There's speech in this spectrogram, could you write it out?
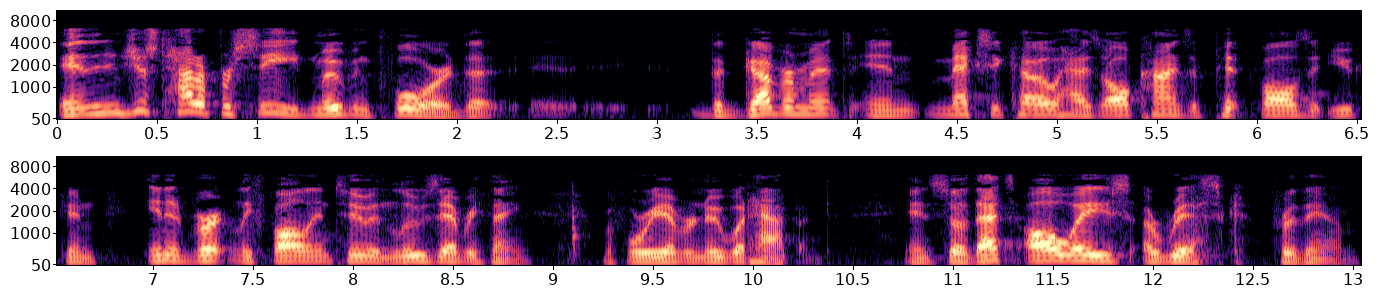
And just how to proceed moving forward. The, the government in Mexico has all kinds of pitfalls that you can inadvertently fall into and lose everything before you ever knew what happened. And so that's always a risk for them.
